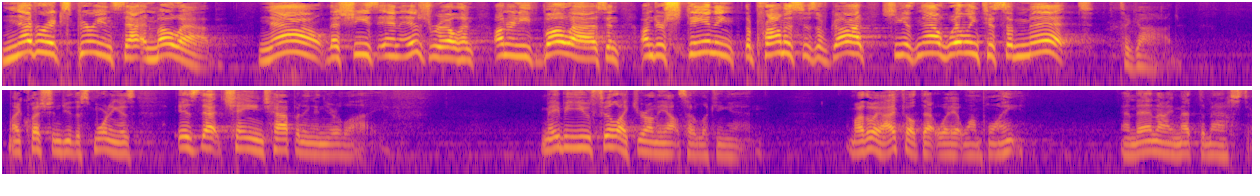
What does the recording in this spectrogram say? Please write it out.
never experienced that in Moab. Now that she's in Israel and underneath Boaz and understanding the promises of God, she is now willing to submit to God. My question to you this morning is Is that change happening in your life? Maybe you feel like you're on the outside looking in. By the way, I felt that way at one point, and then I met the Master.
